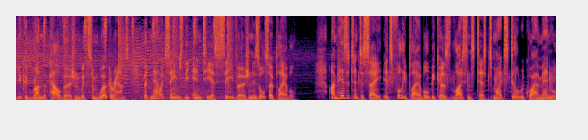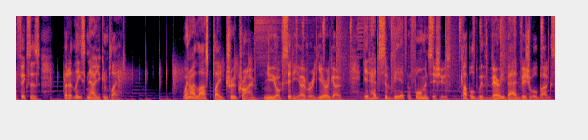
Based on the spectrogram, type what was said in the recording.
you could run the PAL version with some workarounds, but now it seems the NTSC version is also playable. I'm hesitant to say it's fully playable because license tests might still require manual fixes, but at least now you can play it. When I last played True Crime, New York City over a year ago, it had severe performance issues coupled with very bad visual bugs.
